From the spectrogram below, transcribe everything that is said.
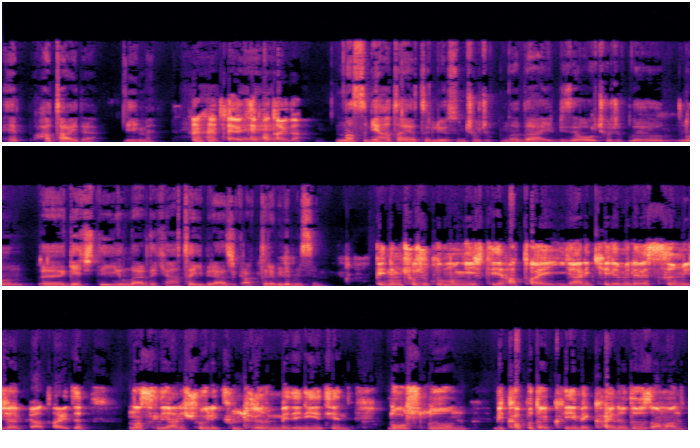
hep Hatay'da değil mi? Hı hı. Evet hep e, Hatay'da. Nasıl bir Hatay hatırlıyorsun çocukluğuna dair? Bize o çocukluğunun e, geçtiği yıllardaki Hatay'ı birazcık aktarabilir misin? Benim çocukluğumun geçtiği Hatay yani kelimelere sığmayacak bir Hatay'dı. Nasıl yani şöyle kültürün, medeniyetin, dostluğun bir kapıda yemek kaynadığı zaman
